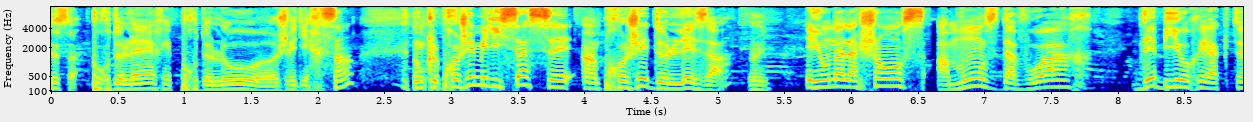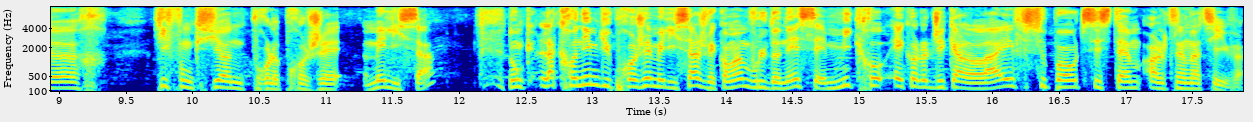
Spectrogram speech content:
ça. pour de l'air et pour de l'eau, euh, je vais dire, sain. Donc le projet Mélissa, c'est un projet de l'ESA. Oui. Et on a la chance à Mons d'avoir des bioréacteurs qui fonctionnent pour le projet Mélissa. Donc l'acronyme du projet Mélissa, je vais quand même vous le donner, c'est Micro Ecological Life Support System Alternative.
